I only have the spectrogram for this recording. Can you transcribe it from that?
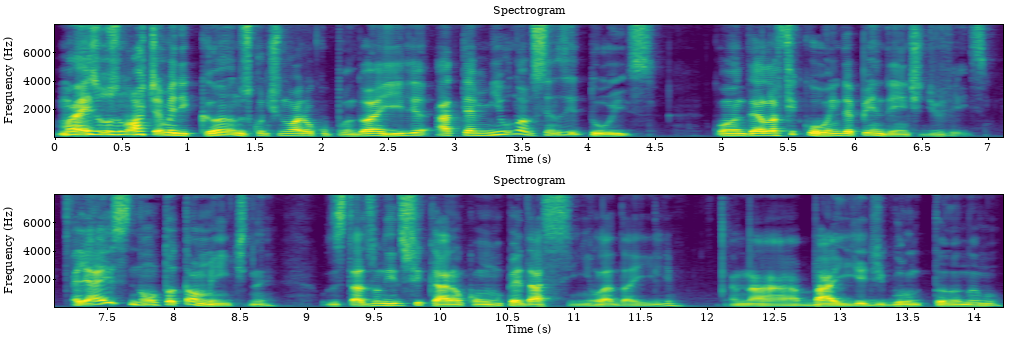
Mas os norte-americanos continuaram ocupando a ilha até 1902, quando ela ficou independente de vez. Aliás, não totalmente, né? Os Estados Unidos ficaram com um pedacinho lá da ilha, na Baía de Guantánamo,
